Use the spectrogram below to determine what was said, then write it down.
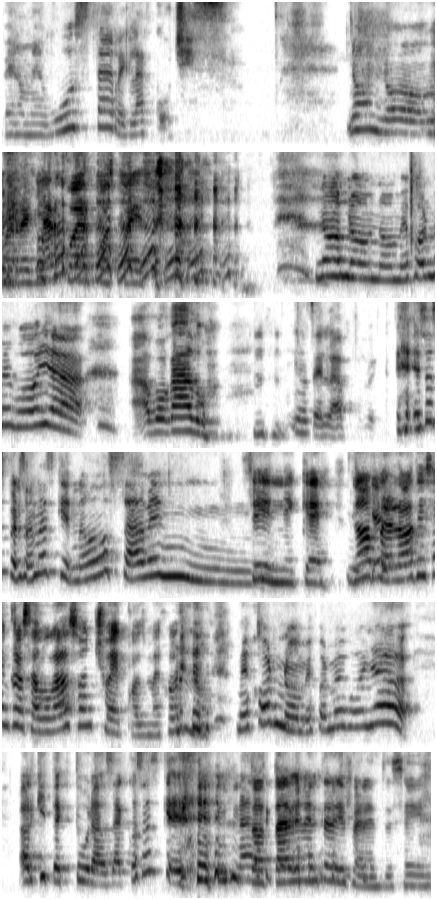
pero me gusta arreglar coches. No, no. Me... Arreglar cuerpos, pues. No, no, no, mejor me voy a, abogado. No sé, la, esas personas que no saben. Sí, ni qué. no, pero luego dicen que los abogados son chuecos, mejor no. mejor no, mejor me voy a arquitectura, o sea, cosas que. Totalmente diferentes, sí,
